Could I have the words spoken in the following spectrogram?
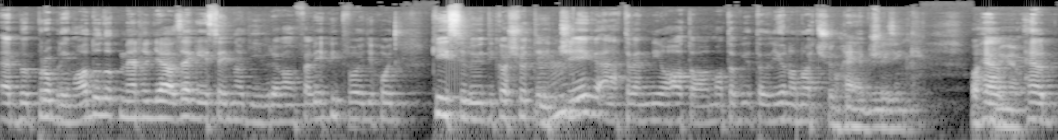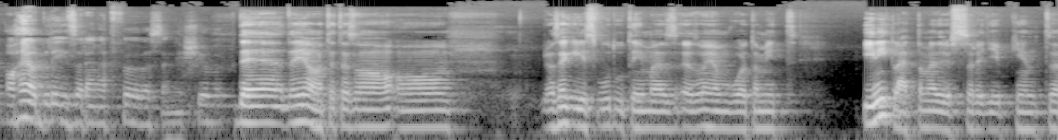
ebből probléma adódott, mert ugye az egész egy nagy ívre van felépítve, hogy, hogy készülődik a sötétség, uh-huh. átvenni a hatalmat, tehát jön a nagy sötétség. A, Hell, Hell, a Hellblazeremet fölveszem és jövök. De, de ja, tehát ez a, a az egész voodoo téma, ez, ez olyan volt, amit én itt láttam először egyébként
